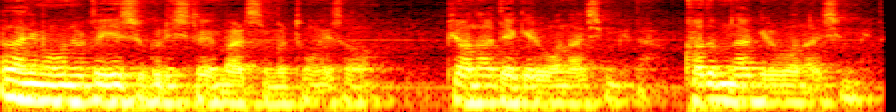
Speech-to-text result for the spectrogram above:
하나님은 오늘도 예수 그리스도의 말씀을 통해서 변화되기를 원하십니다. 거듭나기를 원하십니다.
